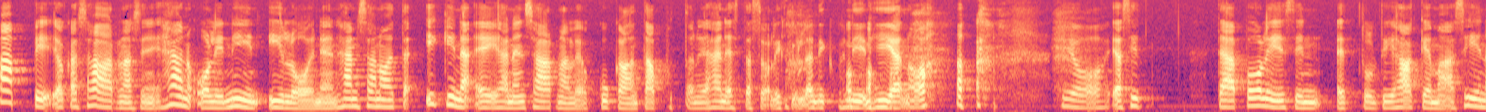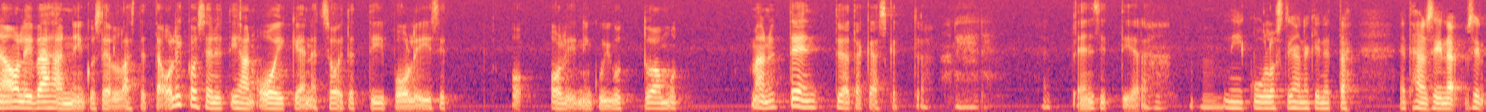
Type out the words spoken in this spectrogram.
pappi, joka saarnasi, niin hän oli niin iloinen. Hän sanoi, että ikinä ei hänen saarnalle ole kukaan taputtanut. Ja hänestä se oli kyllä niin, niin hienoa. Joo, ja sitten tämä poliisin, että tultiin hakemaan, siinä oli vähän niin kuin sellaista, että oliko se nyt ihan oikein, että soitettiin poliisit, oli niin kuin juttua, mutta mä nyt tein työtä käskettyä. En sitten tiedä. Mm. Niin kuulosti ainakin, että että hän siinä, siinä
